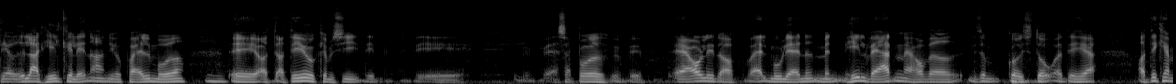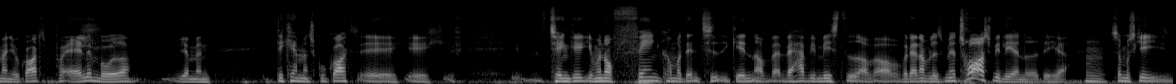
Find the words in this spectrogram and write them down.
det har ødelagt hele kalenderen jo på alle måder. Mm. Øh, og, og det er jo, kan man sige, det, øh, altså både øh, ærgerligt og alt muligt andet, men hele verden har jo været ligesom gået i stå af det her. Og det kan man jo godt på alle måder, jamen, det kan man sgu godt øh, øh, tænke, jamen, hvornår fanden kommer den tid igen, og hvad, hvad har vi mistet, og, og hvordan vi levet? Men jeg tror også, vi lærer noget af det her. Mm. Så måske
